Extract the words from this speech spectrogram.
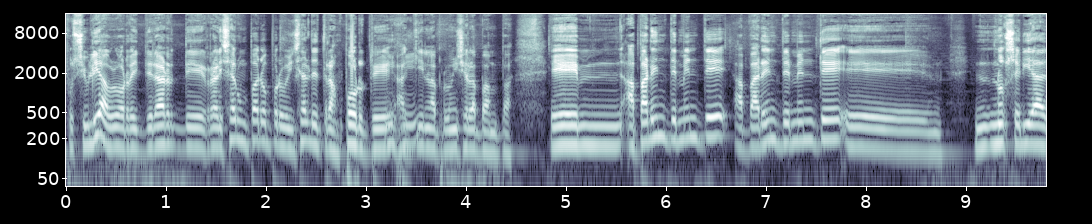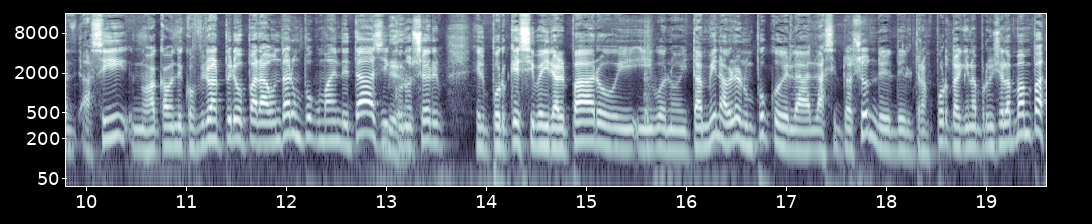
posibilidad, vuelvo a reiterar, de realizar un paro provincial de transporte aquí en la provincia de La Pampa. Eh, aparentemente, aparentemente eh, no sería así, nos acaban de confirmar, pero para ahondar un poco más en detalle y conocer el por qué se iba a ir al paro y, y, bueno, y también hablar un poco de la, la situación de- del transporte aquí en la provincia de La Pampa,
